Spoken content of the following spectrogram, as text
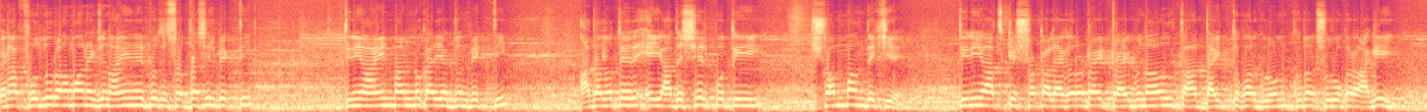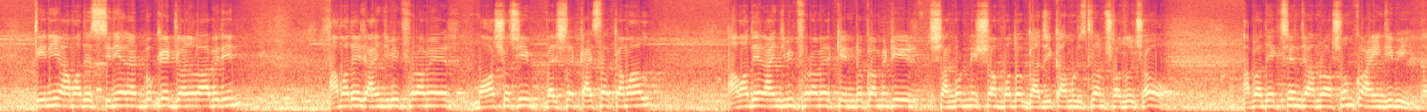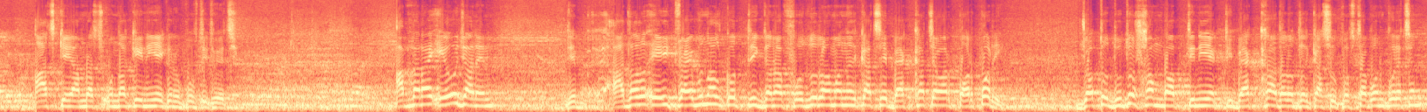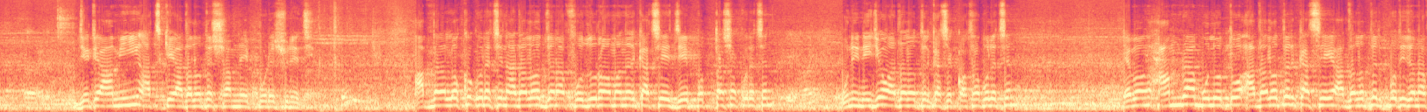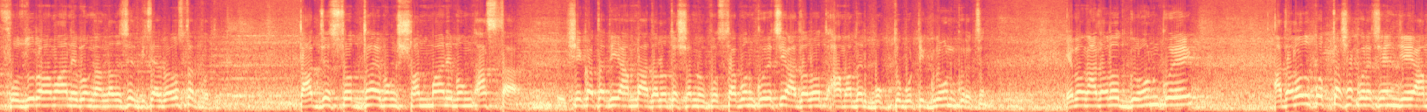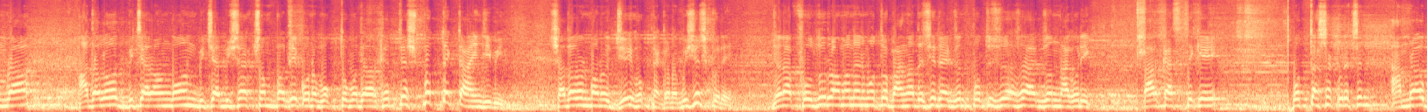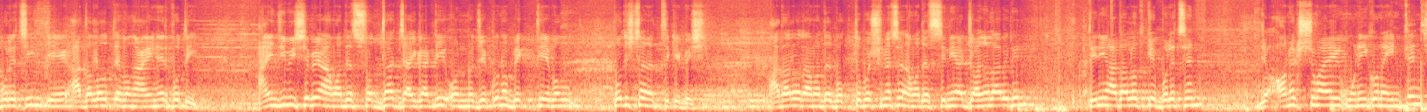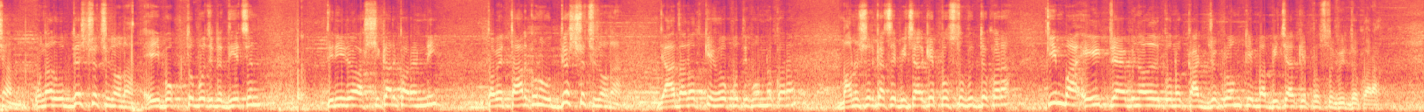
জনাব ফজলুর রহমান একজন আইনের প্রতি শ্রদ্ধাশীল ব্যক্তি। তিনি আইন মান্যকারী একজন ব্যক্তি। আদালতের এই আদেশের প্রতি সম্মান দেখিয়ে তিনি আজকে সকাল এগারোটায় ট্রাইব্যুনাল তার দায়িত্বভার গ্রহণ করা শুরু করার আগেই তিনি আমাদের সিনিয়র অ্যাডভোকেট জয়নুল আবেদিন, আমাদের আইনজীবী ফোরামের মহাসচিব ব্যারিস্টার কায়সার কামাল আমাদের আইনজীবী ফোরামের কেন্দ্র কমিটির সাংগঠনিক সম্পাদক গাজী কামরুল ইসলাম সজল সহ আপনারা দেখছেন যে আমরা অসংখ্য আইনজীবী আজকে আমরা ওনাকে নিয়ে এখানে উপস্থিত হয়েছি। আপনারা এও জানেন যে আদালত এই ট্রাইব্যুনাল কর্তৃক জানা ফজলুর রহমানের কাছে ব্যাখ্যা চাওয়ার পরপরই যত দ্রুত সম্ভব তিনি একটি ব্যাখ্যা আদালতের কাছে উপস্থাপন করেছেন, যেটা আমি আজকে আদালতের সামনে পড়ে শুনেছি। আপনারা লক্ষ্য করেছেন আদালত জনাব ফজুর রহমানের কাছে যে প্রত্যাশা করেছেন, উনি নিজেও আদালতের কাছে কথা বলেছেন এবং আমরা মূলত আদালতের কাছে, আদালতের প্রতি জনাব ফজলুর রহমান এবং বাংলাদেশের বিচার ব্যবস্থার প্রতি তার যে শ্রদ্ধা এবং সম্মান এবং আস্থা, সে কথাটি আমরা আদালতের সামনে উপস্থাপন করেছি। আদালত আমাদের বক্তব্যটি গ্রহণ করেছেন এবং আদালত গ্রহণ করে আদালত প্রত্যাশা করেছেন যে আমরা আদালত বিচার অঙ্গন বিচার বিষয়ক সম্পর্কে কোনো বক্তব্য দেওয়ার ক্ষেত্রে প্রত্যেকটা আইনজীবী সাধারণ মানুষ যেই হোক না কেন, বিশেষ করে যারা ফজলুর রহমানের মতো বাংলাদেশের একজন প্রতিষ্ঠা একজন নাগরিক, তার কাছ থেকে প্রত্যাশা করেছেন। আমরাও বলেছি যে আদালত এবং আইনের প্রতি আইনজীবী হিসেবে আমাদের শ্রদ্ধার জায়গাটি অন্য যে কোনো ব্যক্তি এবং প্রতিষ্ঠানের থেকে বেশি। আদালত আমাদের বক্তব্য শুনেছেন, আমাদের সিনিয়র জয়নুল আবেদিন, তিনি আদালতকে বলেছেন যে অনেক সময় উনি কোনো ইন্টেনশন ওনার উদ্দেশ্য ছিল না এই বক্তব্য যেটা দিয়েছেন তিনি অস্বীকার করেননি, তবে তার কোনো উদ্দেশ্য ছিল না যে আদালতকে হেউ প্রতিপন্ন করা, মানুষের কাছে বিচারকে প্রশ্নবিদ্ধ করা, কিংবা এই ট্রাইব্যুনালের কোনো কার্যক্রম কিংবা বিচারকে প্রশ্নবিদ্ধ করা।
